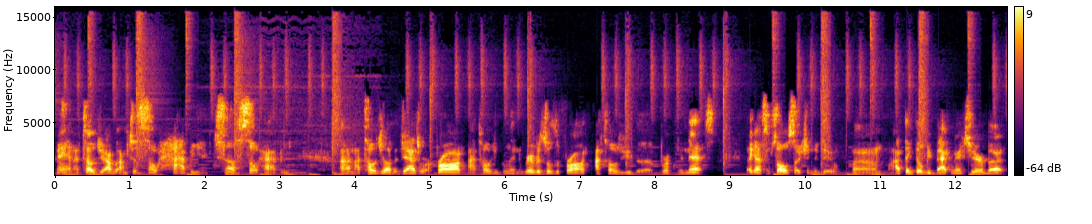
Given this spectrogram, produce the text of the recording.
man, I told you, I'm, I'm, just so happy, just so happy. Um, I told you all the Jazz were a fraud. I told you Glenn Rivers was a fraud. I told you the Brooklyn Nets. They got some soul searching to do. Um, I think they'll be back next year, but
